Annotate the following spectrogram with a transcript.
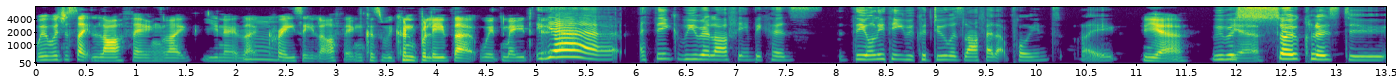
we were just like laughing, like, you know, like Mm. crazy laughing because we couldn't believe that we'd made it. Yeah. I think we were laughing because the only thing we could do was laugh at that point. Like Yeah. we were Yeah. so close to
